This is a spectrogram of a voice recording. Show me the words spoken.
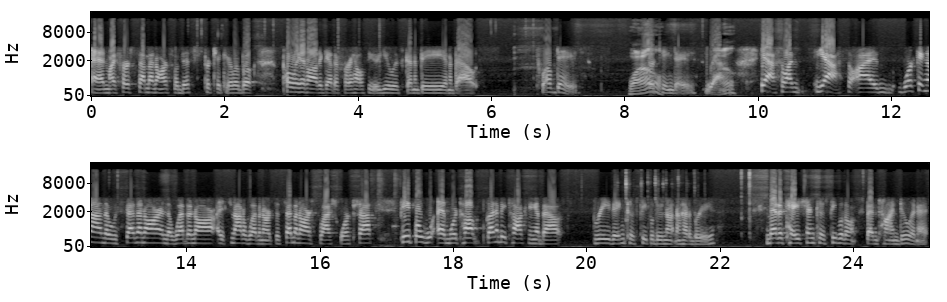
And my first seminar for this particular book, Pulling It All Together for a Healthier You, is going to be in about 12 days. Wow. 13 days. Yeah. Wow. Yeah, so I'm yeah, so I'm working on the seminar and the webinar. It's not a webinar, it's a seminar slash workshop. People and we're talk, going to be talking about breathing because people do not know how to breathe. Meditation because people don't spend time doing it.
